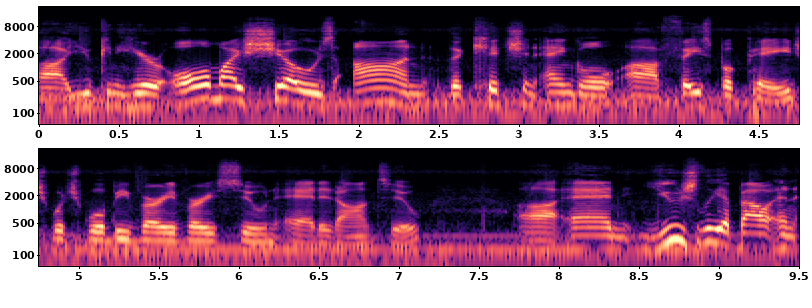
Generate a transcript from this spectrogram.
uh, you can hear all my shows on the Kitchen Angle uh, Facebook page, which will be very, very soon added onto. Uh, and usually about an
